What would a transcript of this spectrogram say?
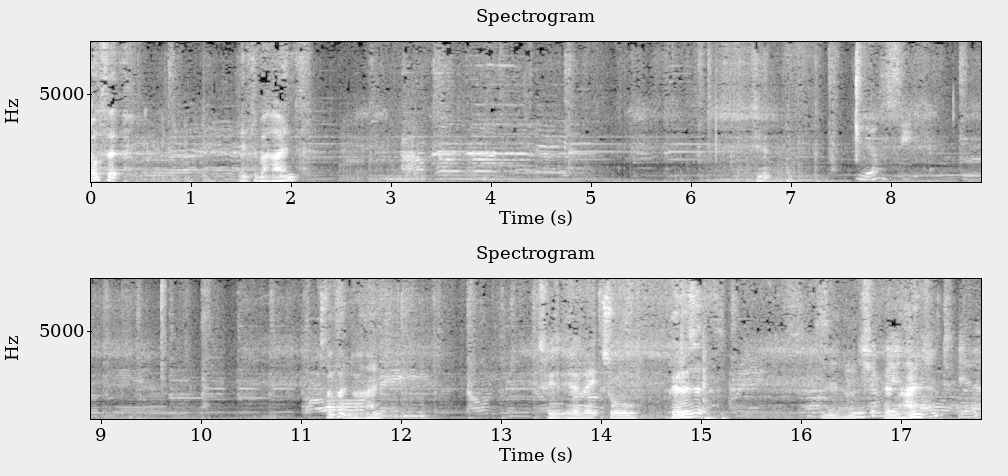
stuff it into my hand. See it? Yeah. Stuff it in my hand. Squeeze it here, right, so where is it? Mm -hmm. In my hand? hand. Yeah.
